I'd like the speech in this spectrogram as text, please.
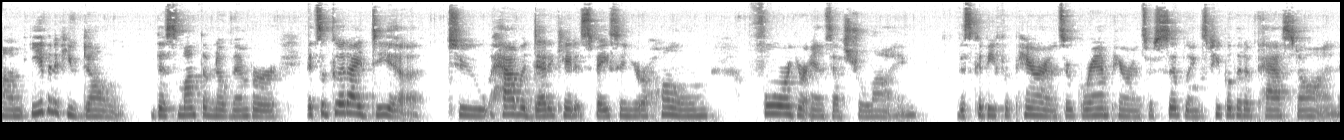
um, even if you don't, this month of November, it's a good idea to have a dedicated space in your home for your ancestral line. This could be for parents or grandparents or siblings, people that have passed on,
